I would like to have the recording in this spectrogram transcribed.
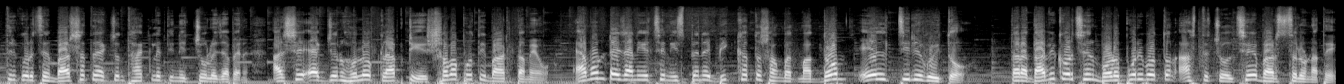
স্থির করেছেন, বার্সাতে একজন থাকলে তিনি চলে যাবেন, আর সে একজন হলো ক্লাবটির সভাপতি বার্তামেও। এমনটাই জানিয়েছেন স্পেনের বিখ্যাত সংবাদ মাধ্যম এল চিরিগুইতো তারা দাবি করছেন বড় পরিবর্তন আসতে চলছে বার্সেলোনাতে।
